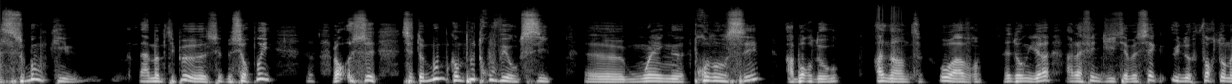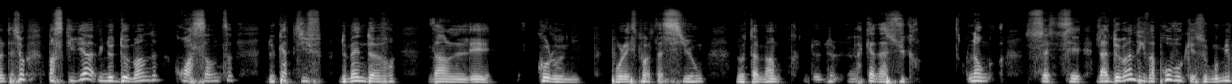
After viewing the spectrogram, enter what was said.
c'est ce boom qui m'a un petit peu euh, surpris. Alors c'est un boom qu'on peut trouver aussi euh, moins prononcé à Bordeaux, à Nantes, au Havre. Et donc il y a à la fin du XVIIIe siècle une forte augmentation parce qu'il y a une demande croissante de captifs, de main d'œuvre dans les colonies pour l'exploitation notamment de, la canne à sucre. Donc c'est la demande qui va provoquer ce mouvement.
